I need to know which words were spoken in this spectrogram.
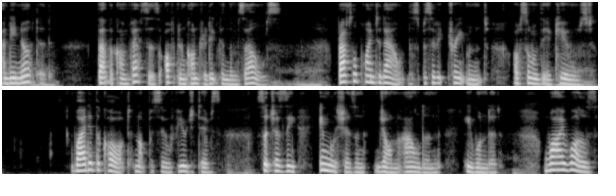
and he noted that the confessors often contradicted themselves. Brattle pointed out the specific treatment of some of the accused. Why did the court not pursue fugitives such as the Englishes and John Alden? He wondered. Why was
